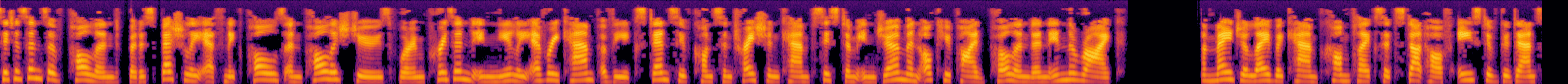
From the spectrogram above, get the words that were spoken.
Citizens of Poland, but especially ethnic Poles and Polish Jews, were imprisoned in nearly every camp of the extensive concentration camp system in German-occupied Poland and in the Reich. A major labor camp complex at Stutthof, east of Gdansk,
